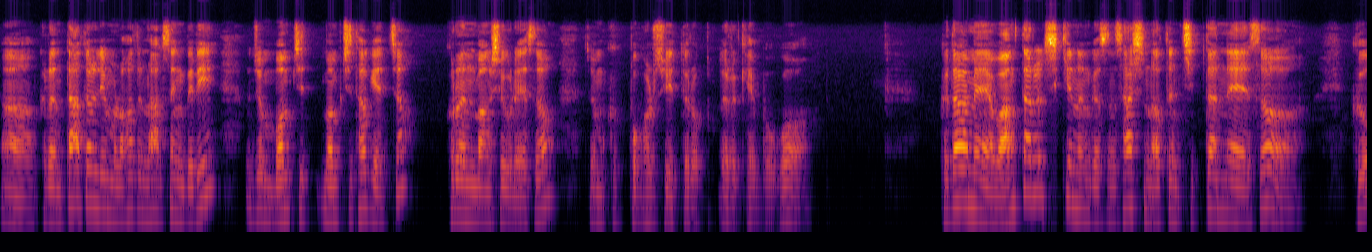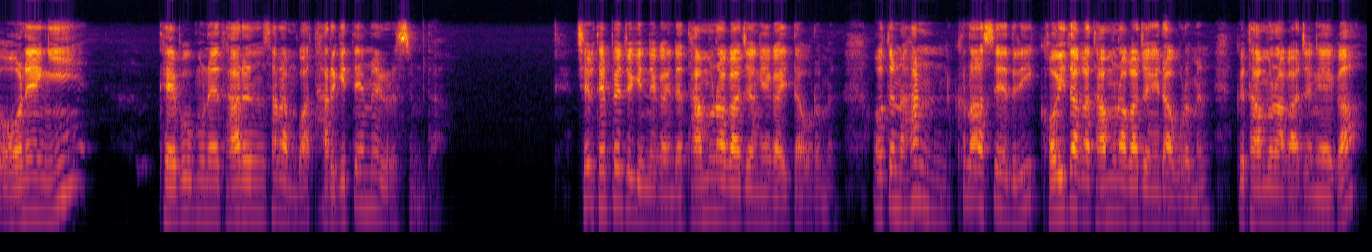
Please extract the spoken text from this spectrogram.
어, 그런 따돌림을 하던 학생들이 좀 멈칫, 멈칫하겠죠? 그런 방식으로 해서 좀 극복할 수 있도록 이렇게 보고 그 다음에 왕따를 시키는 것은 사실 어떤 집단 내에서 그 언행이 대부분의 다른 사람과 다르기 때문에 그렇습니다. 제일 대표적인 애가 이제 다문화 가정 애가 있다고 그러면 어떤 한 클래스 애들이 거의 다가 다문화 가정이라고 그러면 그 다문화 가정 애가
